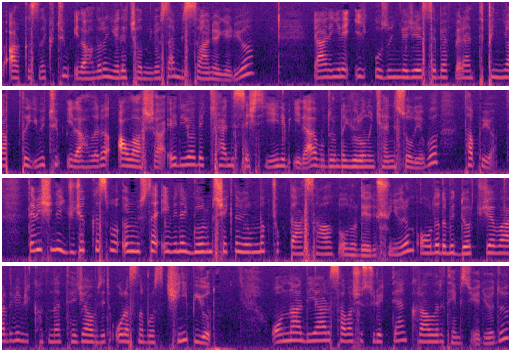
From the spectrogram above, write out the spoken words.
ve arkasındaki tüm ilahların yele çalını gösteren bir sahne geliyor. Yani yine ilk uzun geceye sebep veren tipin yaptığı gibi tüm ilahları Allah aşağı ediyor ve kendi seçtiği yeni bir ilah. Bu durumda Euro'nun kendisi oluyor bu. Tapıyor. Tabi şimdi cüce kısmı ölümsüzler evine görülmüş şeklinde yorumlamak çok daha sağlıklı olur diye düşünüyorum. Orada da bir dört cüce vardı ve bir kadına tecavüz edip orasına burası çiğneyip yiyordu. Onlar diğer savaşı sürekleyen kralları temsil ediyordu.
